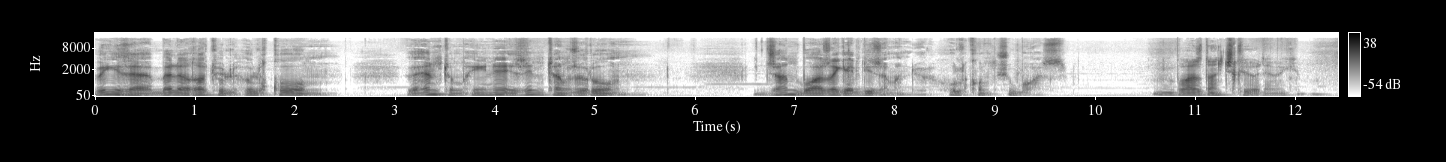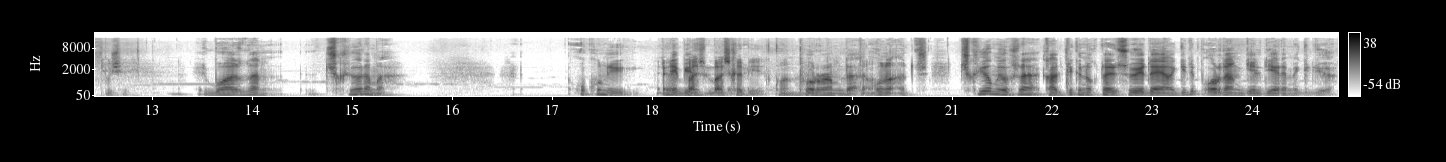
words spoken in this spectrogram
ve izâ belagatul hulkum ve entum hine izin tanzurun can boğaza geldiği zaman diyor. Hulkum şu boğaz. Boğazdan çıkıyor demek bu şey. Boğazdan çıkıyor ama o konuyu evet, bir baş, başka bir konu. programda tamam. onu çıkıyor mu yoksa kalpteki noktayı Süveyda'ya gidip oradan geldiği yere mi gidiyor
